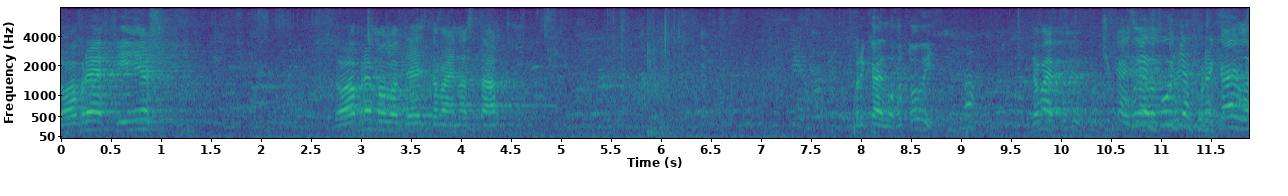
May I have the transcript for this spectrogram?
Добре, фініш. Добре, молодець. Давай на старт. Брикайло, готовий? Давай, почекай, зараз Кудя. Брикайло,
